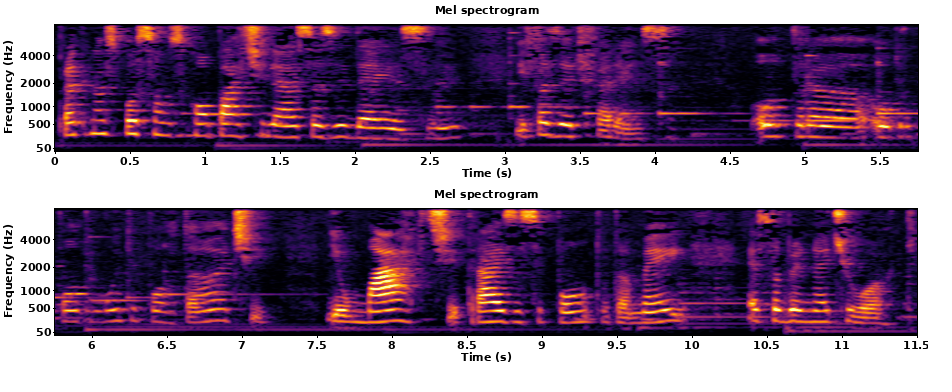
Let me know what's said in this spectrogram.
para que nós possamos compartilhar essas ideias né? e fazer diferença. Outra, outro ponto muito importante, e o marketing traz esse ponto também, é sobre network.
